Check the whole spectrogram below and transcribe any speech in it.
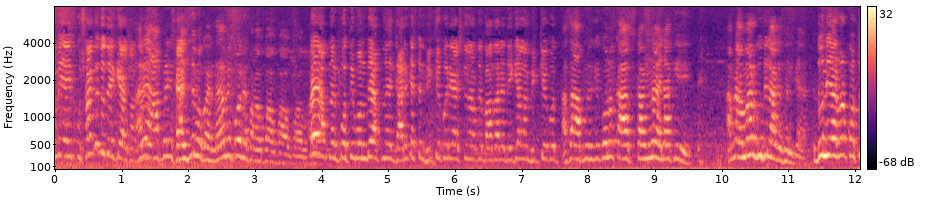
আমি এই পোশাকে তো দেখে আসলাম। আরে আপনি সাইজে করেন না আমি কোনে পাও পাও পাও পাও? এই আপনার প্রতিবন্ধী আপনি গাড়ির কাছে ভিক্ষে করে আসলেন আপনি বাজারে দেখে আলাম ভিক্ষে করতে। আচ্ছা আপনার কি কোনো কাজ কাম নাই নাকি? আপনি আমার গুদি লাগেছেন কে দুনিয়ার পর কত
